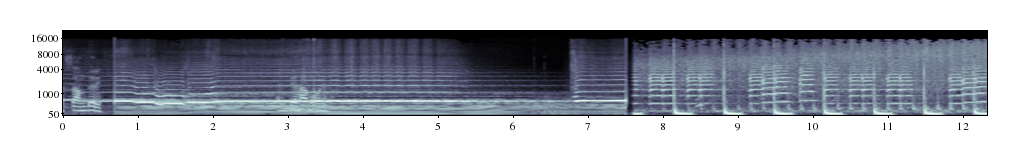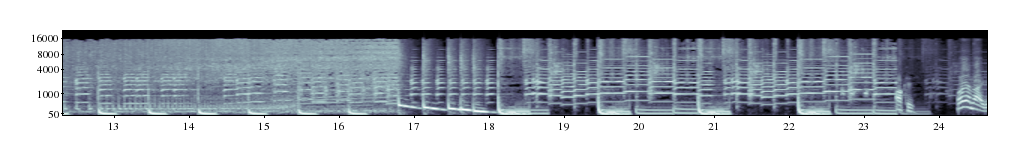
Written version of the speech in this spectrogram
এক চান্দরে। দেহা মনে। ওকে ওরে ভাই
